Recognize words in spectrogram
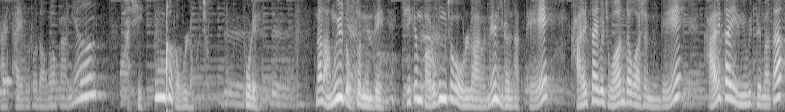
가을 타입으로 넘어가면 다시 홍조가 올라오죠. 네. 볼에. 네. 난 아무 일도 없었는데 지금 바로 홍조가 올라오는 이런 사태. 가을 타입을 좋아한다고 하셨는데 가을 타입 입을 때마다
